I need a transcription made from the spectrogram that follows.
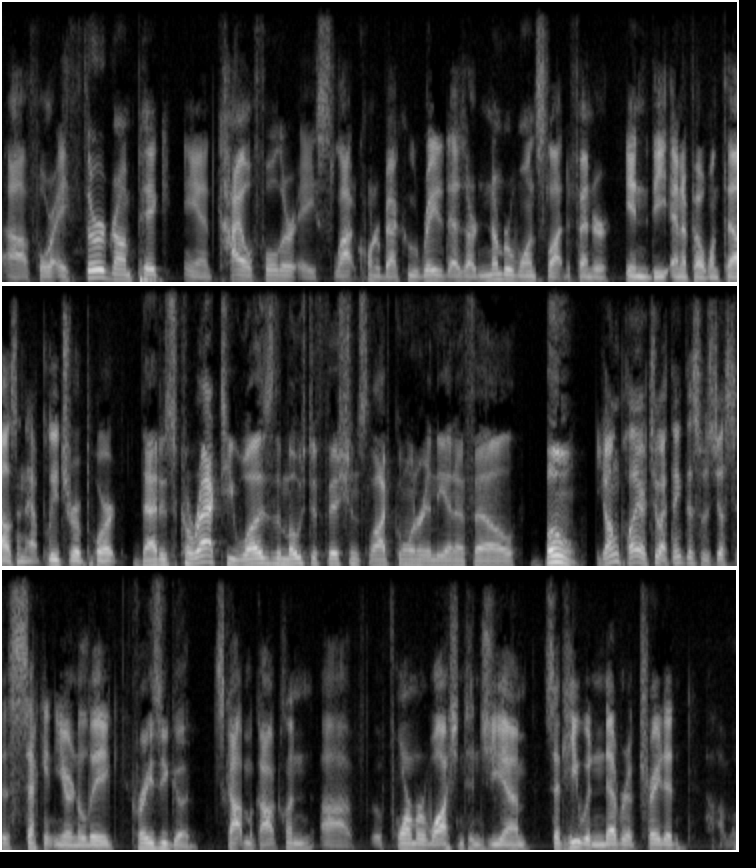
uh, for a third round pick and Kyle Fuller, a slot cornerback who rated as our number one slot defender in the NFL 1000 at Bleacher Report. That is correct. He was the most efficient slot corner in the NFL. Boom. Young player, too. I think this was just his second year in the league. Crazy good. Scot McCloughan, uh, former Washington GM, said he would never have traded. Um,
